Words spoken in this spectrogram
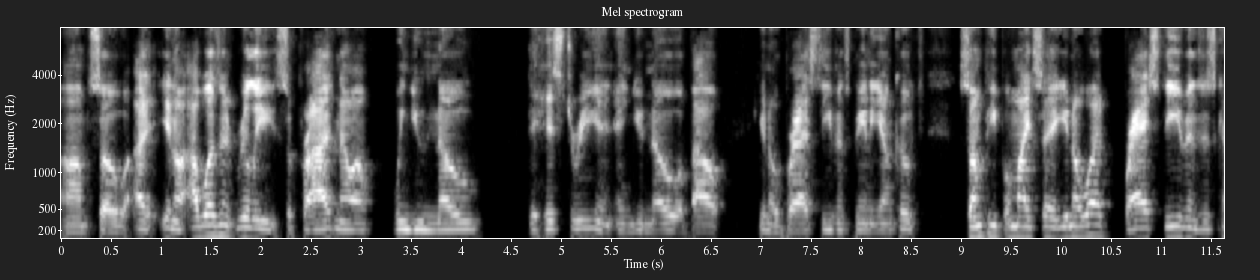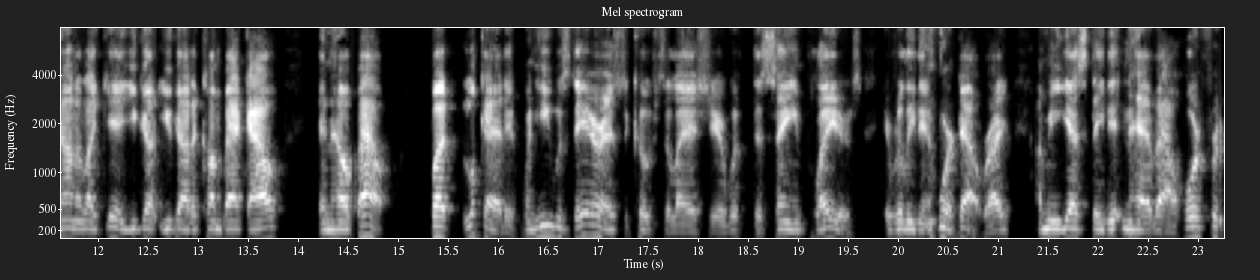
Um, so I, you know, I wasn't really surprised. Now, when you know the history and, and you know about, you know, Brad Stevens being a young coach, some people might say, you know what, Brad Stevens is kind of like, yeah, you got you got to come back out and help out. But look at it. When he was there as the coach the last year with the same players, it really didn't work out, right? I mean, yes, they didn't have Al Horford,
